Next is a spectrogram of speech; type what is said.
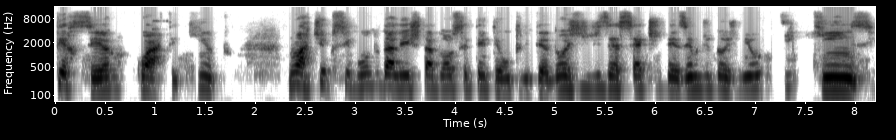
3 4 e 5 no artigo 2 da Lei Estadual 7132, de 17 de dezembro de 2015,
